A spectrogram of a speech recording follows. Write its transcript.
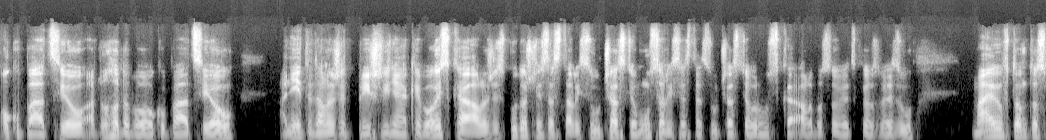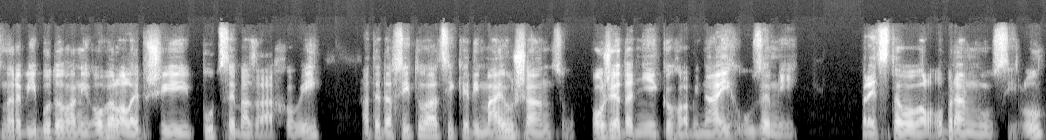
okupáciou a dlhodobou okupáciou, a nie teda len, že prišli nejaké vojska, ale že skutočne sa stali súčasťou, museli sa stať súčasťou Ruska alebo Sovietskeho zväzu, majú v tomto smere vybudovaný oveľa lepší púd seba záchovy a teda v situácii, kedy majú šancu požiadať niekoho, aby na ich území predstavoval obrannú silu,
